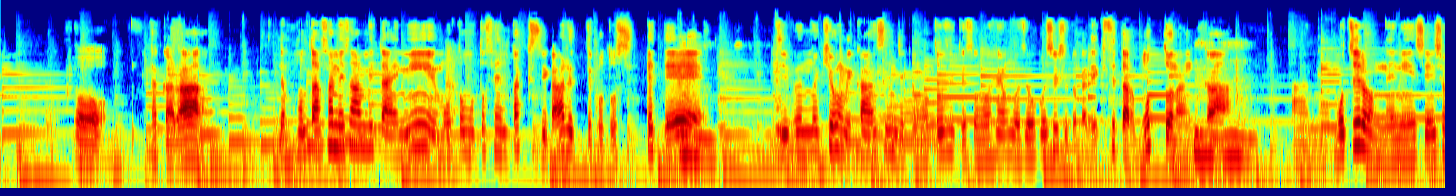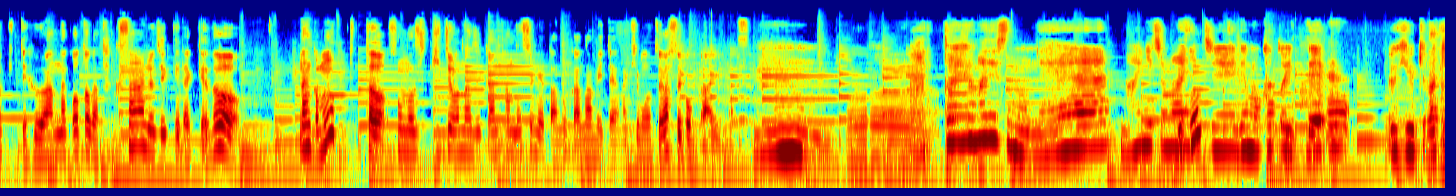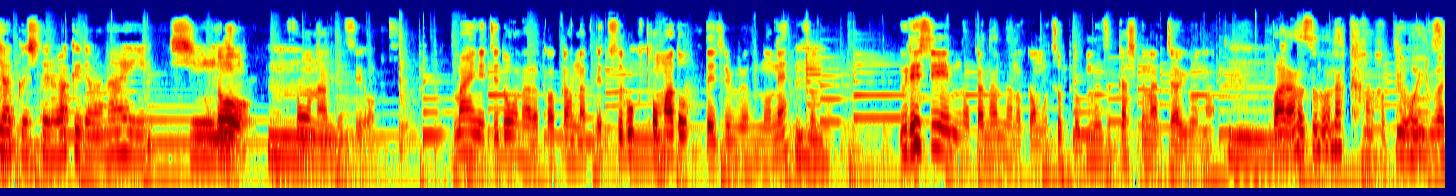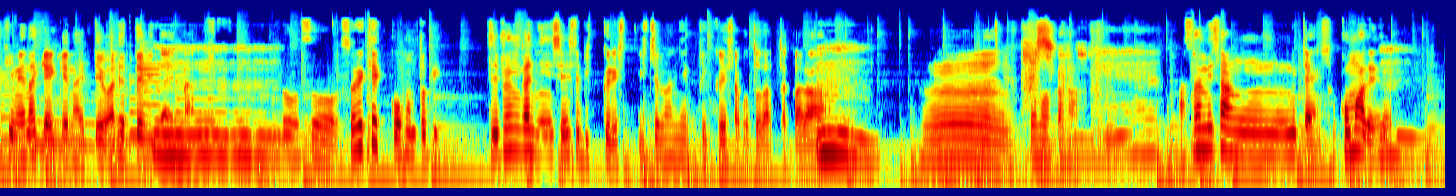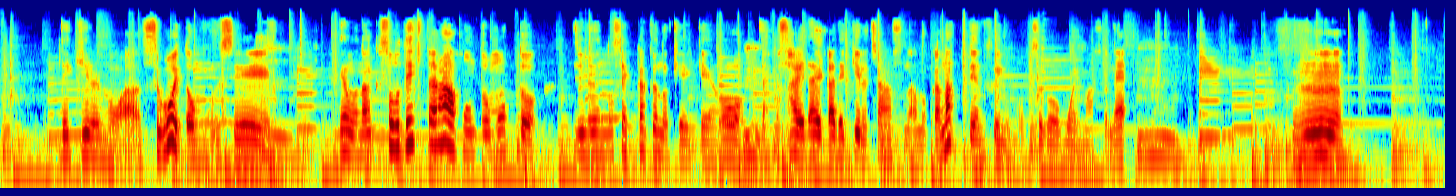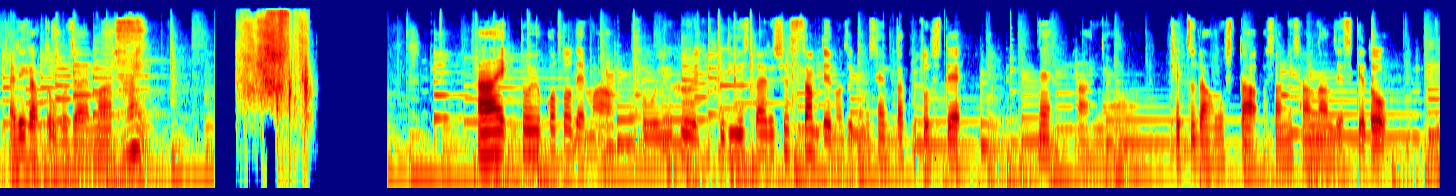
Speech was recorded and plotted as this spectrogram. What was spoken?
そう。だからでも本当あさみさんみたいにもともと選択肢があるってことを知ってて、自分の興味関心軸に基づいてその辺も情報収集とかできてたらもっとなんか、うん。あのもちろんね妊娠初期って不安なことがたくさんある時期だけどなんかもっとその貴重な時間楽しめたのかなみたいな気持ちはすごくあります。うん。うんあっという間ですもんね。毎日毎日でもかといってね。ウキウキワクワクしてるわけではないし。そう。うん。そうなんですよ。毎日どうなるか分かんなくてすごく戸惑って自分のね、うん。その嬉しいのか何なのかもちょっと難しくなっちゃうようなうん。バランスの中病院は決めなきゃいけないって言われてみたいな、そうそう。それ結構本当び自分が妊娠してびっくり一番にびっくりしたことだったから。ううん。んん。でもだからあさみさんみたいにそこまでうん。できるのはすごいと思うし、うん。でもなんかそうできたら本当もっと自分のせっかくの経験をうんなんか最大化できるチャンスなのかなっていうふうにもすごい思いますね。うんうん。ありがとうございます。はい。はい。ということでまあそういうふうにフリースタイル出産っていうのを自分の選択としてねあのー決断をしたあさみさんなんですけど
